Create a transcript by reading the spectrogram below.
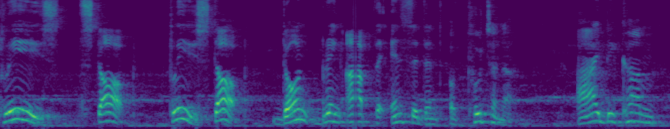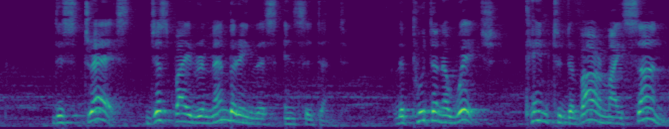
please stop, please stop. Don't bring up the incident of Putana. I become distressed just by remembering this incident. The Putana witch came to devour my son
